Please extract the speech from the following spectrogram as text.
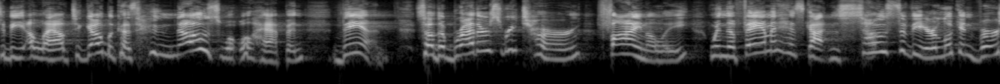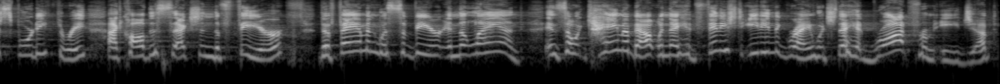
to be allowed to go because who knows what will happen then. So the brothers return finally when the famine has gotten so severe. Look in verse 43. I call this section the fear. The famine was severe in the land. And so it came about when they had finished eating the grain which they had brought from Egypt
